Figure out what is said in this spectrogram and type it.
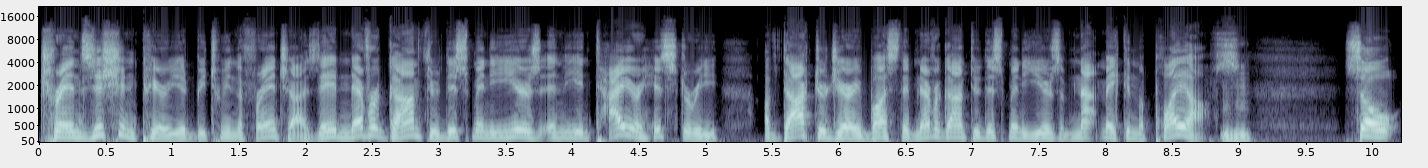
transition period between the franchise. They had never gone through this many years in the entire history of Dr. Jerry Buss. They've never gone through this many years of not making the playoffs. So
